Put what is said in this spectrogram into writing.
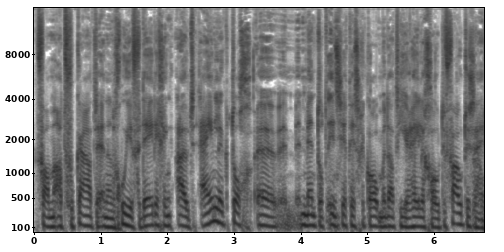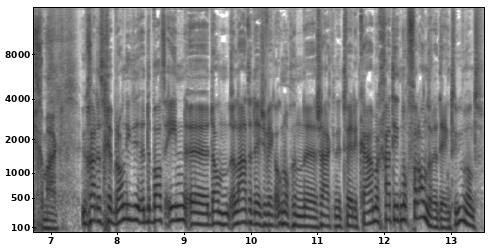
van advocaten en een goede verdediging... uiteindelijk toch uh, men tot inzicht is gekomen... dat hier hele grote fouten zijn gemaakt. U gaat het Gebrandi-debat in. Uh, dan later deze week ook nog een zaak in de Tweede Kamer. Gaat dit nog veranderen, denkt u? Want...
